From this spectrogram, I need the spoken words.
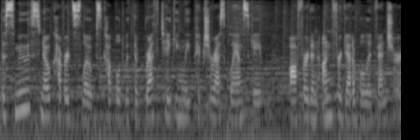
The smooth, snow covered slopes, coupled with the breathtakingly picturesque landscape, offered an unforgettable adventure.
